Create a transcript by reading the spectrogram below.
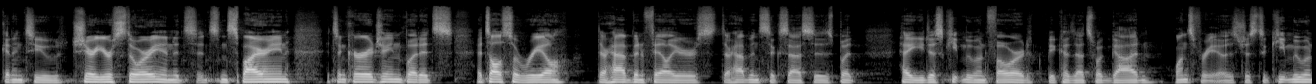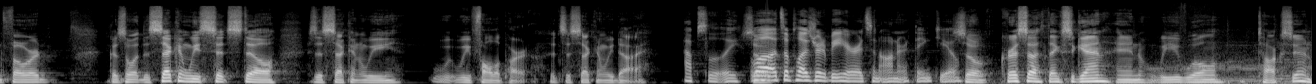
getting to share your story. And it's it's inspiring, it's encouraging, but it's it's also real. There have been failures, there have been successes, but hey, you just keep moving forward because that's what God wants for you is just to keep moving forward because the second we sit still is the second we we fall apart. It's the second we die. Absolutely. So, well, it's a pleasure to be here. It's an honor. Thank you. So, Chrissa, thanks again, and we will talk soon.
